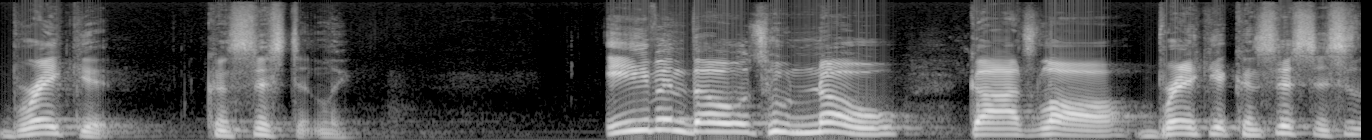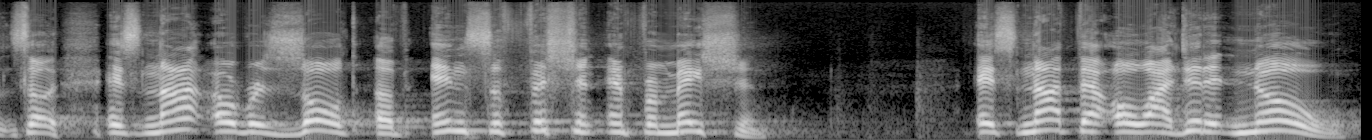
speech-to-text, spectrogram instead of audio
break it consistently. Even those who know God's law break it consistently. So it's not a result of insufficient information. It's not that, oh, I didn't know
